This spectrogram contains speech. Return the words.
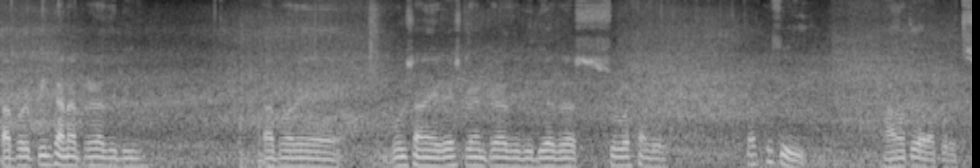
তারপরে পিলখানা ট্র্যাজেডি, তারপরে গুলশানের রেস্টুরেন্ট ট্র্যাজেডি দু হাজার ষোলো সালে। সব কিছুই ভারতে এরা করেছে।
